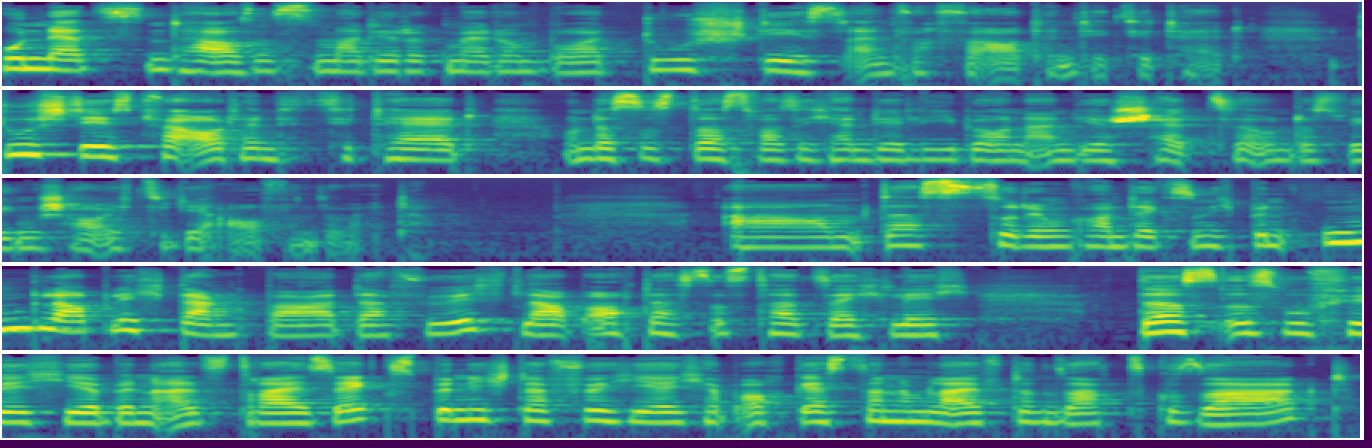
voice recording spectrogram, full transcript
hundertsten, tausendsten Mal die Rückmeldung, boah, du stehst einfach für Authentizität. Du stehst für Authentizität und das ist das, was ich an dir liebe und an dir schätze und deswegen schaue ich zu dir auf und so weiter. Ähm, das zu dem Kontext und ich bin unglaublich dankbar dafür. Ich glaube auch, dass das tatsächlich das ist, wofür ich hier bin. Als 3.6 bin ich dafür hier. Ich habe auch gestern im Live den Satz gesagt,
